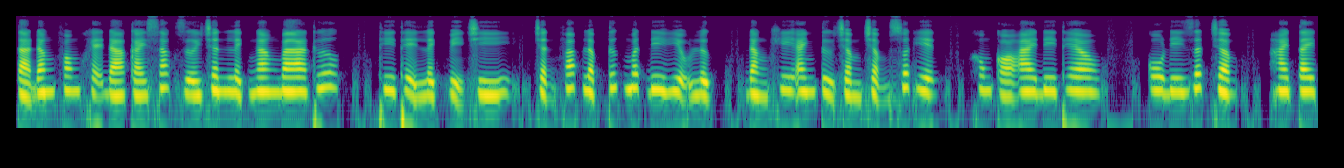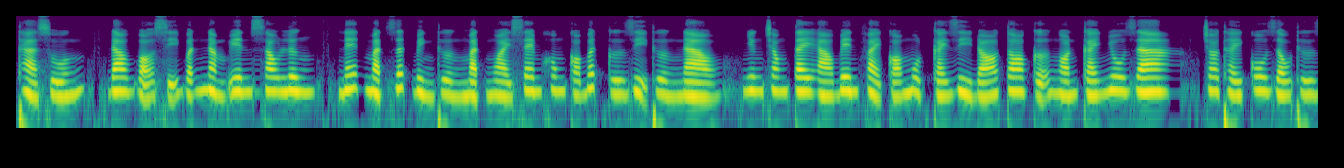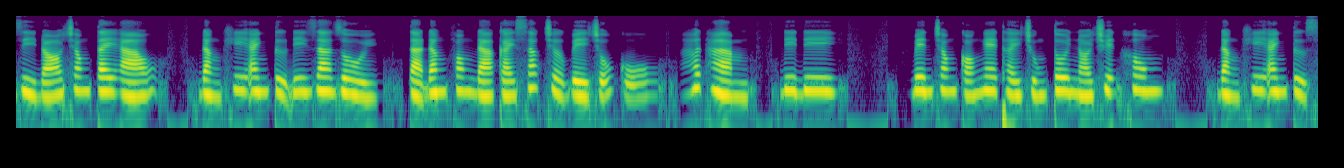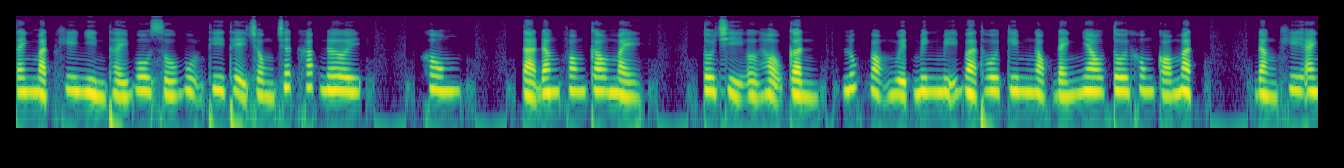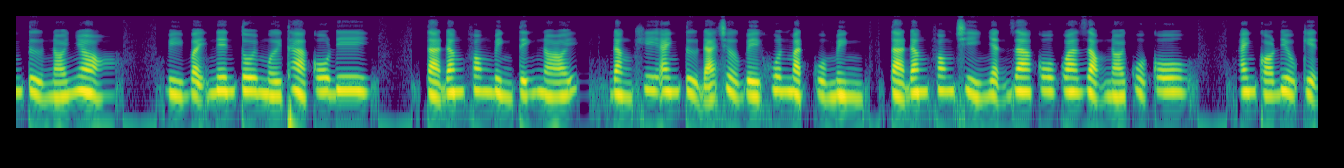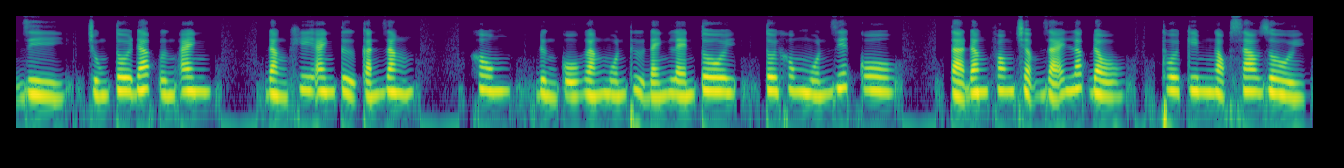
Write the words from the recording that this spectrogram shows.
Tả Đăng Phong khẽ đá cái xác dưới chân lệch ngang ba thước. Thi thể lệch vị trí. Trận pháp lập tức mất đi hiệu lực. Đằng khi anh tử chậm chậm xuất hiện. Không có ai đi theo. Cô đi rất chậm. Hai tay thả xuống. Đao võ sĩ vẫn nằm yên sau lưng. Nét mặt rất bình thường mặt ngoài xem không có bất cứ gì thường nào. Nhưng trong tay áo bên phải có một cái gì đó to cỡ ngón cái nhô ra. Cho thấy cô giấu thứ gì đó trong tay áo. Đằng khi anh tử đi ra rồi, tả Đăng Phong đá cái xác trở về chỗ cũ. Hất hàm, đi đi. Bên trong có nghe thấy chúng tôi nói chuyện không? Đằng khi anh tử xanh mặt khi nhìn thấy vô số vụn thi thể chồng chất khắp nơi. Không. Tả Đăng Phong cao mày. Tôi chỉ ở hậu cần. Lúc vọng Nguyệt Minh Mỹ và Thôi Kim Ngọc đánh nhau tôi không có mặt. Đằng khi anh tử nói nhỏ. Vì vậy nên tôi mới thả cô đi. Tả Đăng Phong bình tĩnh nói. Đằng khi anh tử đã trở về khuôn mặt của mình. Tả Đăng Phong chỉ nhận ra cô qua giọng nói của cô. Anh có điều kiện gì? Chúng tôi đáp ứng anh. Đằng khi anh tử cắn răng. Không, đừng cố gắng muốn thử đánh lén tôi. Tôi không muốn giết cô. Tả Đăng Phong chậm rãi lắc đầu. Thôi Kim Ngọc sao rồi?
